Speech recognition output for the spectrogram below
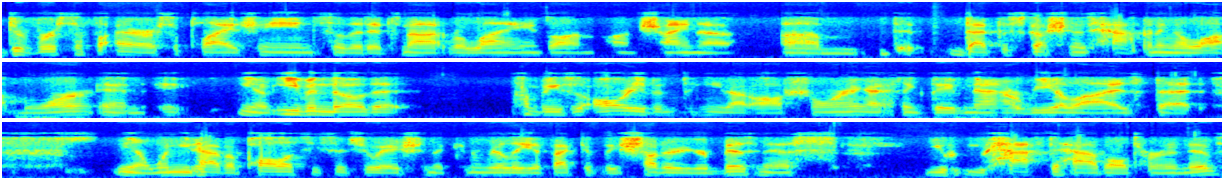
diversify our supply chain so that it's not reliant on on China, um, th- that discussion is happening a lot more. And it, you know, even though that companies have already been thinking about offshoring. I think they've now realized that, you know, when you have a policy situation that can really effectively shutter your business, you, you have to have alternatives.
